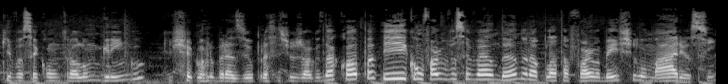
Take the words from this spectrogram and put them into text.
que você controla um gringo chegou no Brasil para assistir os jogos da Copa. E conforme você vai andando na plataforma, bem estilo Mario, assim,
